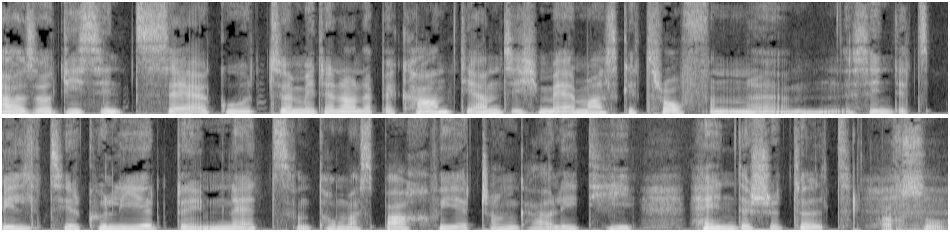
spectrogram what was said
Also die sind sehr gut miteinander bekannt, die haben sich mehrmals getroffen. Ähm, es sind jetzt Bilder zirkuliert im Netz von Thomas Bach, wie er Zhang Gaoli die Hände schüttelt. Ach so.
